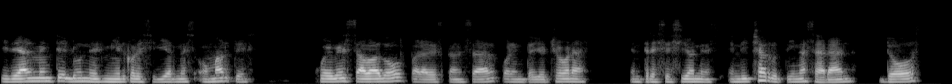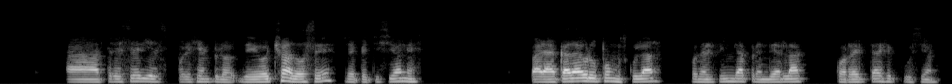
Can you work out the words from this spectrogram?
idealmente lunes, miércoles y viernes o martes, jueves, sábado para descansar 48 horas entre sesiones. En dicha rutina se harán dos a tres series, por ejemplo, de 8 a 12 repeticiones para cada grupo muscular, con el fin de aprender la correcta ejecución.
